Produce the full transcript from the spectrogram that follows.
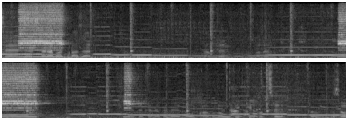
হচ্ছে নেসারাবাদ বাজার। থামলেন চলেন। দেখেন, এখানে নৌকাগুলোও বিক্রি হচ্ছে। সো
